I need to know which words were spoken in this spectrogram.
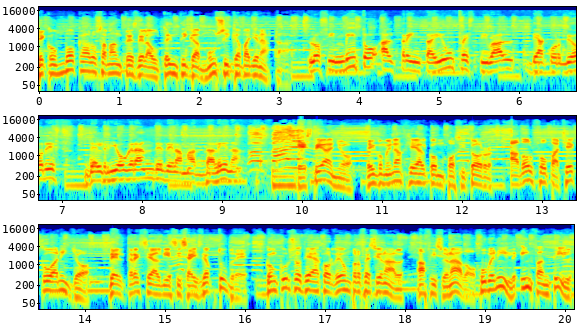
que convoca a los amantes de la auténtica música vallenata. Los invito al 31 Festival de Acordeones del Río Grande de la Magdalena este año, en homenaje al compositor Adolfo Pacheco Anillo, del 13 al 16 de octubre, concursos de acordeón profesional, aficionado, juvenil, infantil,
